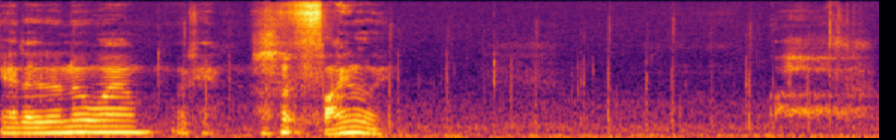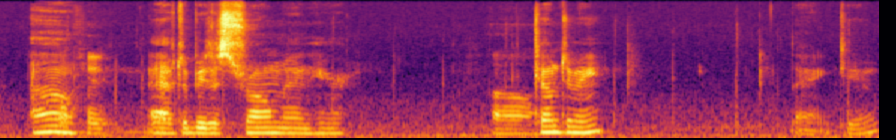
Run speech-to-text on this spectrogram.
And I don't know why I'm. Okay. Finally. Oh, Okay. I have to be the strong man here. Oh. Come to me. Thank you.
